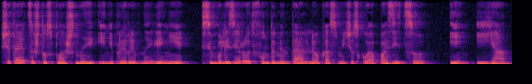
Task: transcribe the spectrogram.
Считается, что сплошные и непрерывные линии символизируют фундаментальную космическую оппозицию – инь и ян.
